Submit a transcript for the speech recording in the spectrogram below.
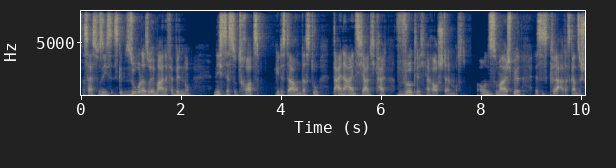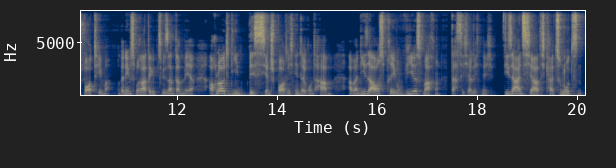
Das heißt, du siehst, es gibt so oder so immer eine Verbindung. Nichtsdestotrotz geht es darum, dass du deine Einzigartigkeit wirklich herausstellen musst. Bei uns zum Beispiel ist es klar, das ganze Sportthema. Unternehmensberater gibt es wie Sand am Meer. Auch Leute, die ein bisschen sportlichen Hintergrund haben. Aber in dieser Ausprägung, wie wir es machen, das sicherlich nicht. Diese Einzigartigkeit zu nutzen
